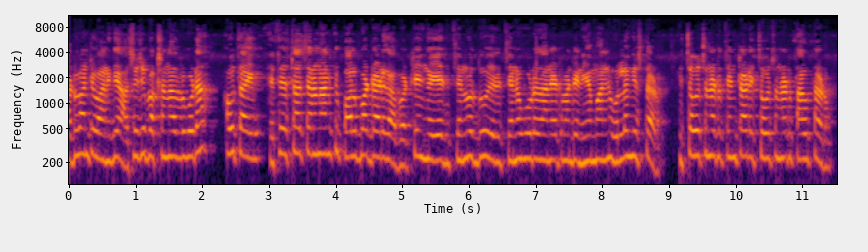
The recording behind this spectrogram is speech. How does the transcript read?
అటువంటి వానికి అశుచి భక్షణాలు కూడా అవుతాయి. యథేష్టాచరణానికి పాల్పడ్డాడు కాబట్టి ఇంకా ఏది తినొద్దు ఏది తినకూడదు అనేటువంటి నియమాన్ని ఉల్లంఘిస్తాడు. ఇచ్చవచ్చినట్టు తింటాడు ఇచ్చవచ్చినట్టు తాగుతాడు.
